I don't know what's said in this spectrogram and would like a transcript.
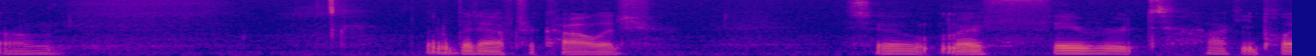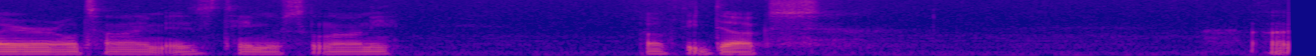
um, a little bit after college. So my favorite hockey player all time is Teemu Selanne of the Ducks. Uh,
